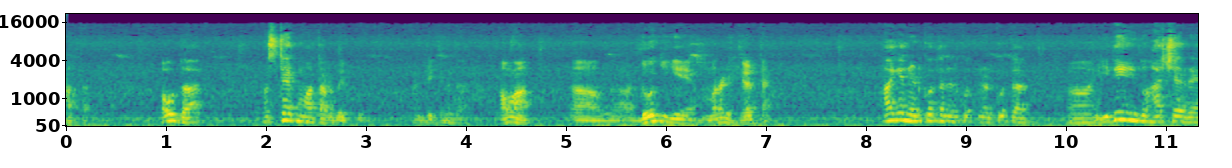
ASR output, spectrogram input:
ಮಾತಾಡ್ತಾನೆ. ಹೌದಾ? ಅಷ್ಟ್ಯಾಕೆ ಮಾತಾಡಬೇಕು? ಅಂತ ಕೇಳಿದ. ಅವ ಡೋಗಿಗೆ ಮರಳಿ ಹೇಳ್ತಾನೆ. ಹಾಗೆ ನಡ್ಕೋತಾ ನಡ್ಕೋತ ನಡ್ಕೋತ ಇದೇ ಇದು ಆಶ್ಚರ್ಯ?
